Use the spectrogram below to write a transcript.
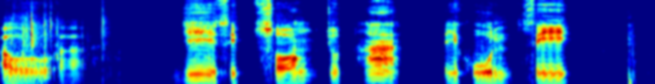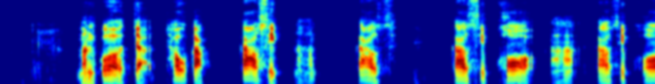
เอาอ่ายี่สิบสองจุดห้าไปคูณสี่มันก็จะเท่ากับเก้าสิบนะครับ เก้าเก้าสิบข้อนะฮะเก้าสิบข้อ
